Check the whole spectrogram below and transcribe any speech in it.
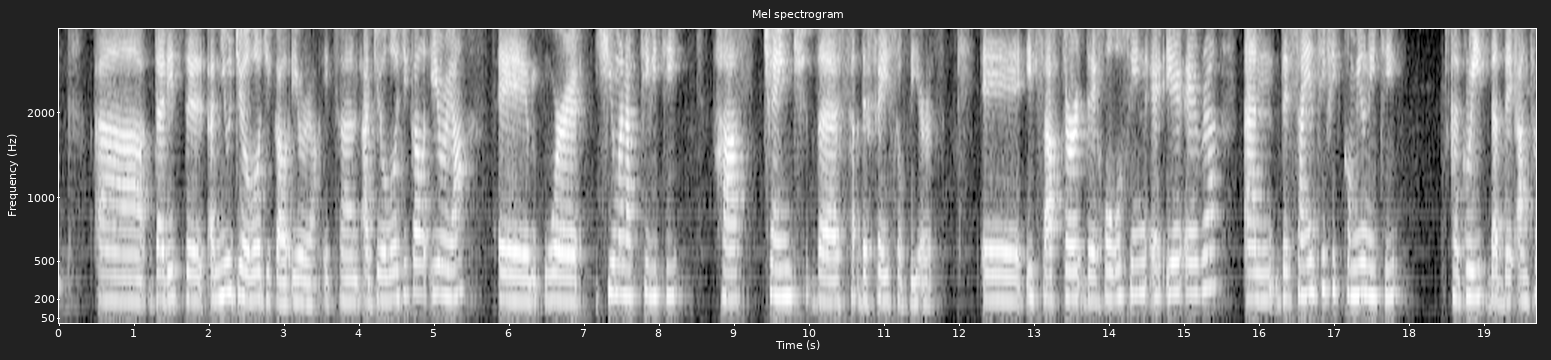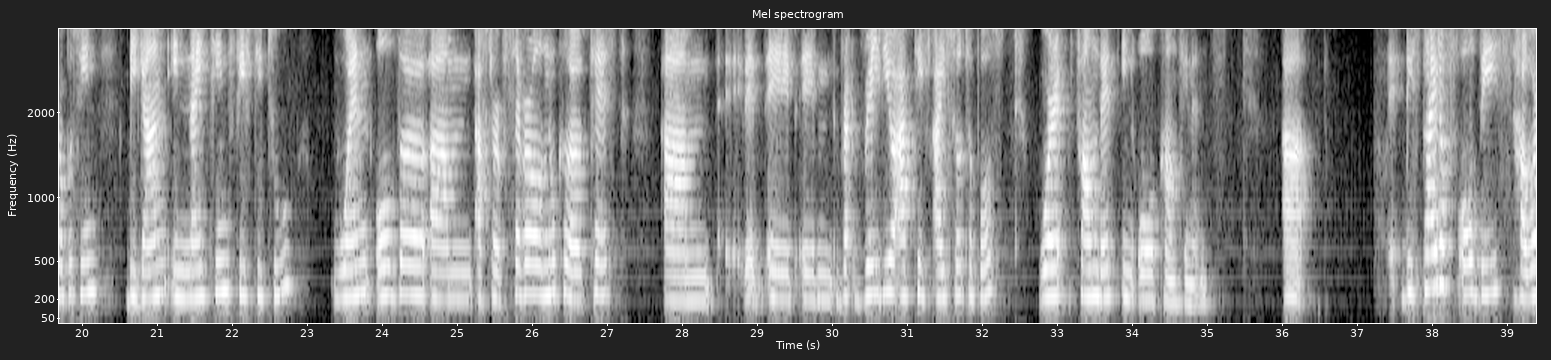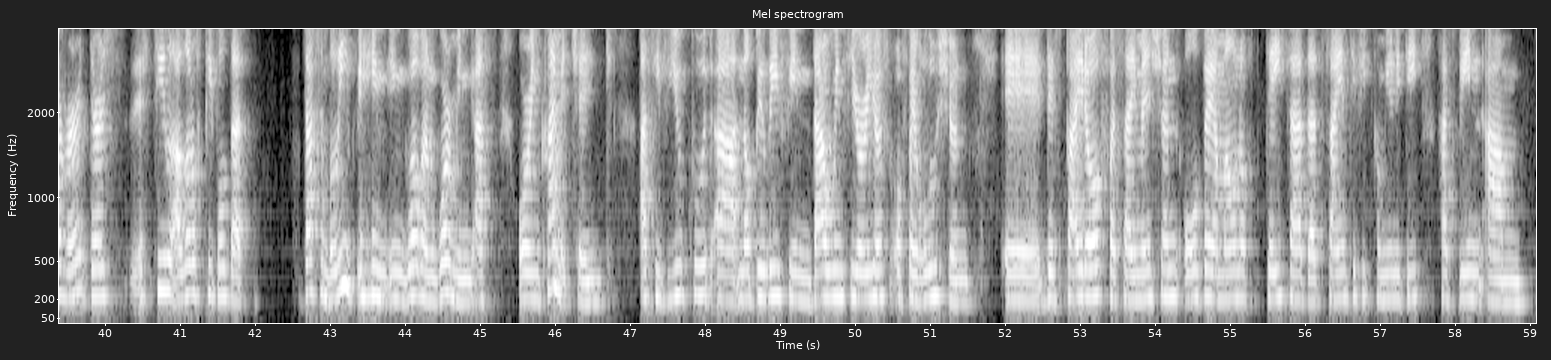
uh, that is the, a new geological area. It's an, a geological area um, where human activity has changed the, the face of the earth. Uh, it's after the Holocene era, and the scientific community agreed that the Anthropocene began in 1952 when all the, um, after several nuclear tests, um, radioactive isotopes were founded in all continents. Uh, despite of all this, however, there's still a lot of people that doesn't believe in, in global warming as or in climate change as if you could uh, not believe in Darwin theory of, of evolution, uh, despite of, as I mentioned, all the amount of data that scientific community has been um,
